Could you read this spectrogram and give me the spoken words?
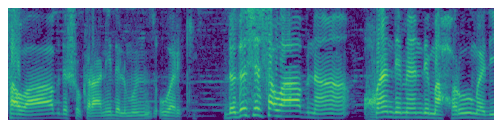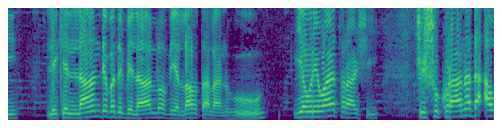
ثواب د شکرانې د لمونځ ورکي د داسې ثواب نه خویندې میندې محرومه دي لیکن لاندې به د بلال رضی الله تعالی عنه یو روایت راشي چې شکرانه د او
